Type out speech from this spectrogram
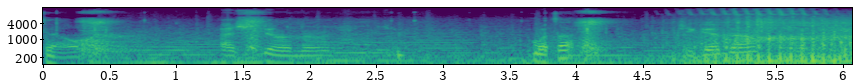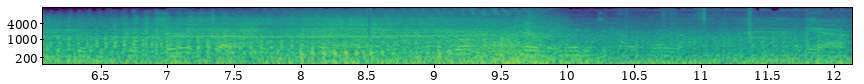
So, I still know. what's up? She good though? So, we'll come here when we get to California. Yeah.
